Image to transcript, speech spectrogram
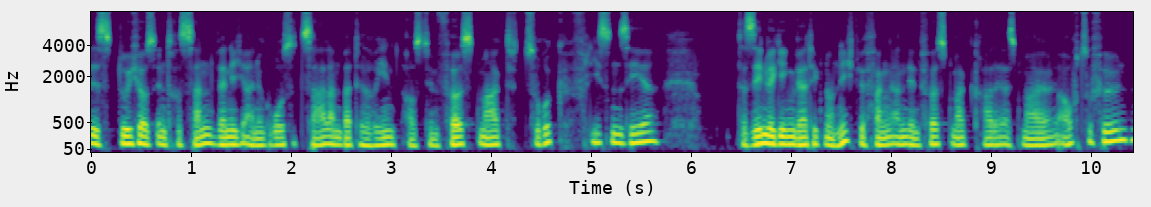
ist durchaus interessant, wenn ich eine große Zahl an Batterien aus dem First-Markt zurückfließen sehe. Das sehen wir gegenwärtig noch nicht. Wir fangen an, den First-Markt gerade erstmal aufzufüllen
